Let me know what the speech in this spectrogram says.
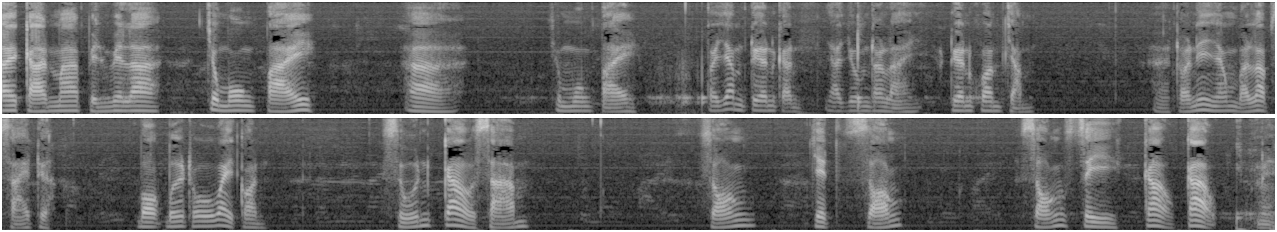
รายการมาเป็นเวลาชั่วโมงไปชั่วโมงไปก็ย่ำเตือนกันญาติโยมทั้งหลาย เตือนความจำอาตอนนี้ยังบัรับสายเตือบอกเบอร์โทรไว้ก่อน 0 9 3 2 7 2 2 4 9 9 นี่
